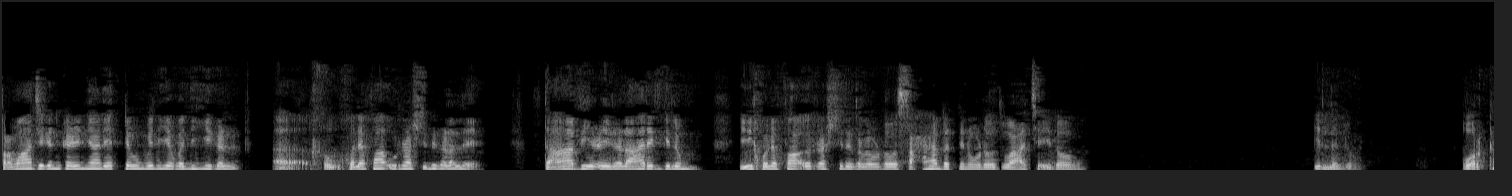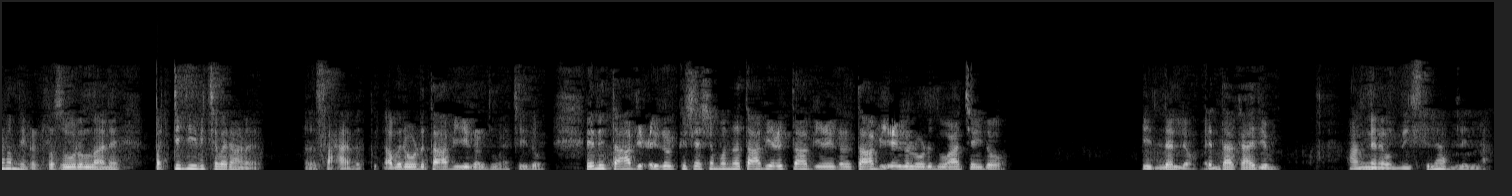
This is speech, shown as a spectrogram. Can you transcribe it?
പ്രവാചകൻ കഴിഞ്ഞാൽ ഏറ്റവും വലിയ വലിയകൾ ഖുലഫ ഉർ റഷീദുകളല്ലേ? താബിഴികൾ ആരെങ്കിലും ഈ ഖുലഫ ഉർ റഷീദുകളോടോ സഹാബത്തിനോടോ ദ്വാ ചെയ്തോ? ഇല്ലല്ലോ. ഓർക്കണം നിങ്ങൾ. റസൂറുല്ലാനെ പറ്റി ജീവിച്ചവരാണ് സഹാബത്ത്. അവരോട് താബിയകൾ ദുവാ ചെയ്തോ? ഇനി താബിയകൾക്ക് ശേഷം വന്ന താബിയ താബിയകൾ താബിയകളോട് ദുവാ ചെയ്തോ? ഇല്ലല്ലോ. എന്താ കാര്യം? അങ്ങനെ ഒന്നും ഇസ്ലാമിലില്ല.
